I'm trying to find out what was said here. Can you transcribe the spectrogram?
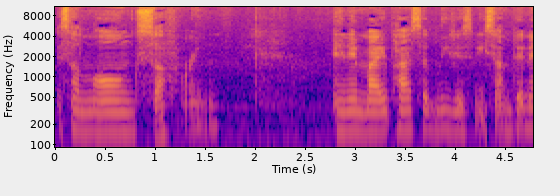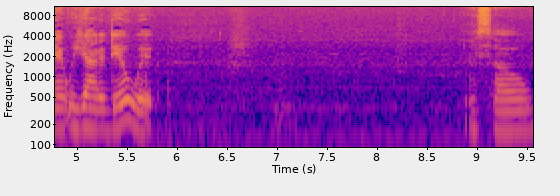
It's a long suffering. And it might possibly just be something that we got to deal with. And so,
